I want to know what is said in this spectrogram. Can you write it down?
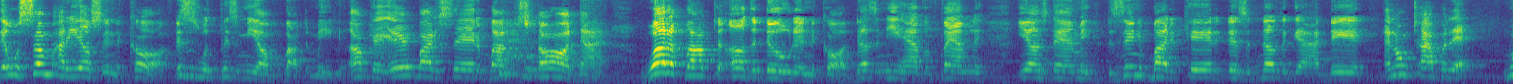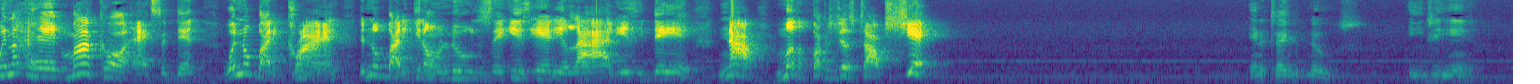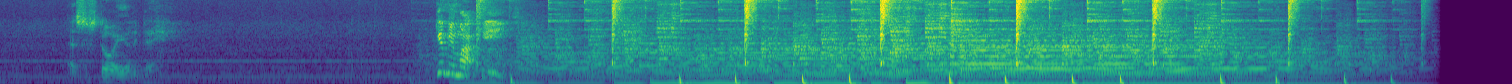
there was somebody else in the car. This is what's pissing me off about the media. Okay, everybody said about the star dying. What about the other dude in the car? Doesn't he have a family? You understand me? Does anybody care that there's another guy dead? And on top of that, when I had my car accident, wasn't nobody crying. Did nobody get on the news and say, is Eddie alive? Is he dead? Now, motherfuckers just talk shit. Entertainment news, EGN. That's the story of the day. Give me my keys.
